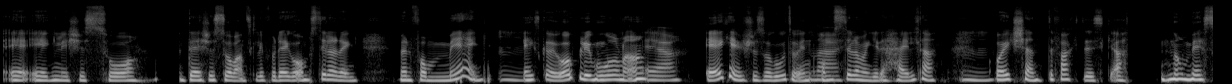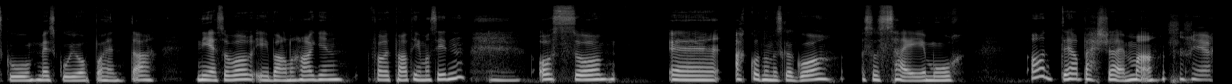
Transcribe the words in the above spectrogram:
er egentlig ikke så Det er ikke så vanskelig for deg å omstille deg, men for meg mm. Jeg skal jo òg bli mor nå. Ja. Jeg er jo ikke så god til å omstille meg i det hele tatt. Mm. Og jeg kjente faktisk at når vi skulle, vi skulle jo opp og hente niesa vår i barnehagen for et par timer siden, Mm. og så eh, Akkurat når vi skal gå, så sier mor Å, der bæsja Emma. ja.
